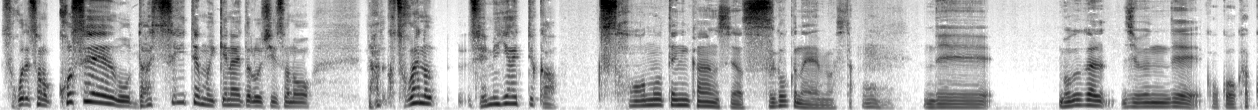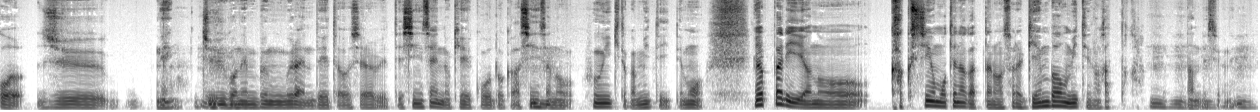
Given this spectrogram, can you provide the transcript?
そこでその個性を出しすぎてもいけないだろうしそのなんかそこら辺のせめぎ合いっていうか、その点に関してはすごく悩みました。で僕が自分でここ過去10年15年分ぐらいのデータを調べて審査員の傾向とか審査の雰囲気とか見ていてもやっぱりあの確信を持てなかったのはそれは現場を見てなかったからなんですよね。うん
